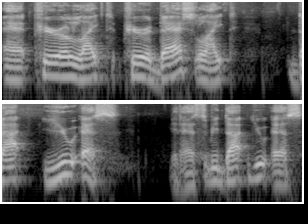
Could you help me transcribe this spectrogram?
at pure light, pure. It has to be US.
